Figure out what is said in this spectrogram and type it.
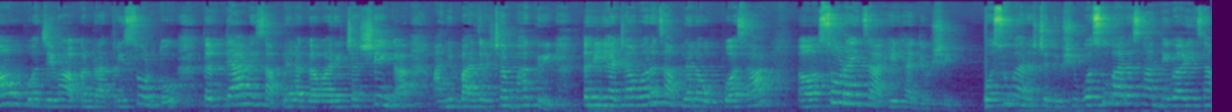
हा उपवास जेव्हा आपण रात्री सोडतो तर त्यावेळेस आपल्याला गवारीच्या शेंगा आणि बाजरीच्या भाकरी तर ह्याच्यावरच आपल्याला उपवास हा सोडायचा आहे ह्या दिवशी. वसुबारसच्या दिवशी वसुबारस हा दिवाळीचा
